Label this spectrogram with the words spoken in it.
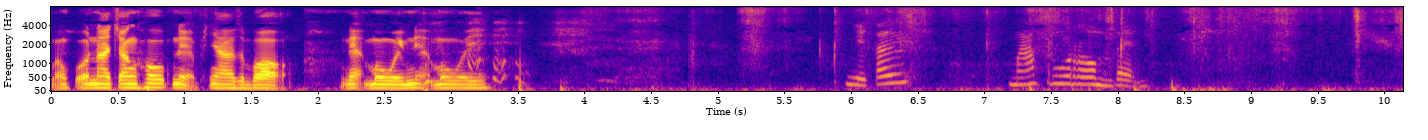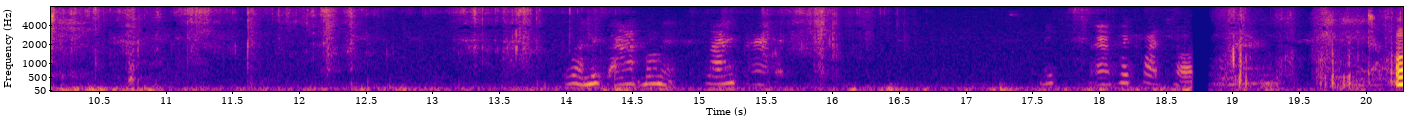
បងប្អូនណាចង់ហូបនេះផ្ញើសបកអ្នកមួយអ្នកមួយនិយាយទៅមកព្រួរមតែអានេះស្អាតបងនេះខ្លាំងស្អាតនេះស្អាតហើយខ្វាច់ច្រើនអូ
